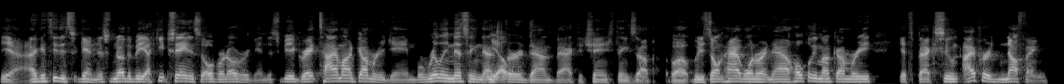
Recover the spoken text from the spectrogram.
Yeah, I can see this again. This would another be. I keep saying this over and over again. This would be a great Ty Montgomery game. We're really missing that yep. third down back to change things up, but we just don't have one right now. Hopefully, Montgomery gets back soon. I've heard nothing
